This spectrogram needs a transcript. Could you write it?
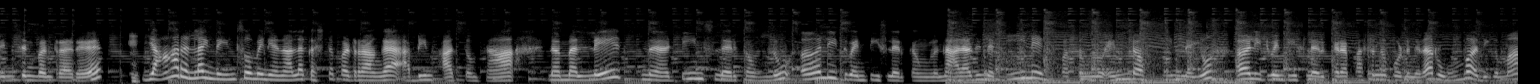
மென்ஷன் பண்றாரு. யாரெல்லாம் இந்த இன்சோமேனியானால கஷ்டப்படுறாங்க அப்படின்னு பார்த்தோம்னா நம்ம லேட் டீன்ஸ்ல இருக்கவங்களும் ஏர்லி டுவெண்ட்டீஸ்ல இருக்கவங்களும் தான். அதாவது இந்த டீனேஜ் பசங்களும் எண்ட் ஆஃப் டீன்லயும் ஏர்லி டுவெண்ட்டீஸ்ல இருக்கிற பசங்க பொண்ணுங்க தான் ரொம்ப அதிகமா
